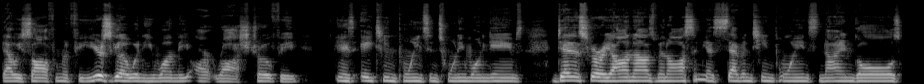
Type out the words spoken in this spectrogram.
that we saw from a few years ago when he won the Art Ross Trophy. He has 18 points in 21 games. Denis Gurianov's been awesome. He has 17 points, nine goals.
